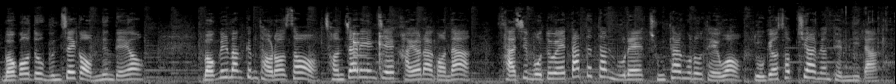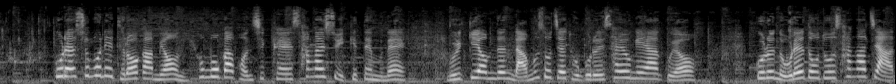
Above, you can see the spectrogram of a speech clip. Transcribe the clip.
먹어도 문제가 없는데요. 먹을 만큼 덜어서 전자레인지에 가열하거나 45도의 따뜻한 물에 중탕으로 데워 녹여 섭취하면 됩니다. 꿀에 수분이 들어가면 효모가 번식해 상할 수 있기 때문에 물기 없는 나무 소재 도구를 사용해야 하고요. 꿀은 오래 둬도 상하지 않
